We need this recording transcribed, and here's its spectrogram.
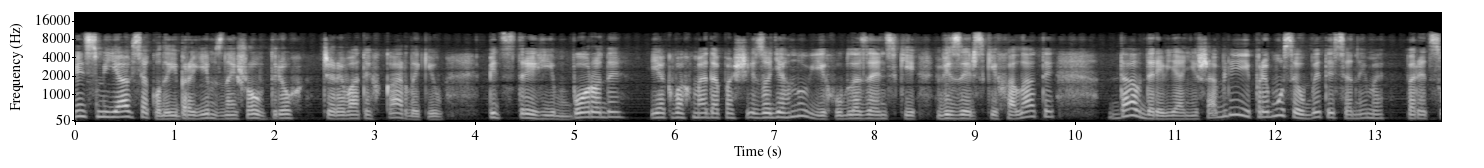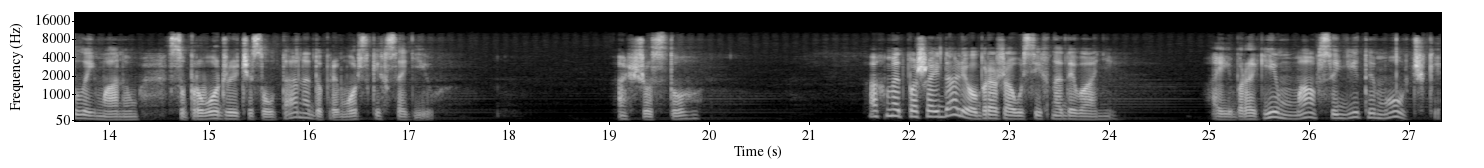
Він сміявся, коли Ібрагім знайшов трьох череватих карликів, підстриг їм бороди, як в Ахмеда Паші, зодягнув їх у блазенські візирські халати, дав дерев'яні шаблі і примусив битися ними перед Сулейманом, супроводжуючи султана до приморських садів. А що з того? Ахмед Паша й далі ображав усіх на дивані, а Ібрагім мав сидіти мовчки,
